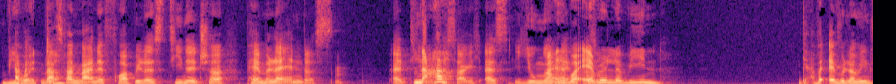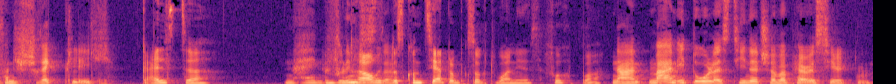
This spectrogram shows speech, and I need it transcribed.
wie, heute. was waren meine Vorbilder als Teenager? Pamela Anderson. Äh, Teenager sage ich, als junger Meine Mensch. war also- Avril Lavigne. Ja, aber Avril Lavigne fand ich schrecklich. Geilste. Nein, Bin so schlimmste. traurig, dass das Konzert abgesagt worden ist. Furchtbar. Nein, mein Idol als Teenager war Paris Hilton.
